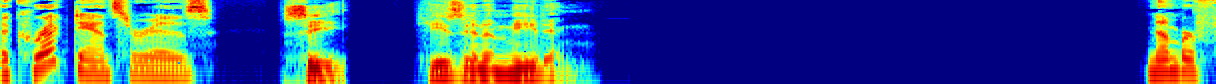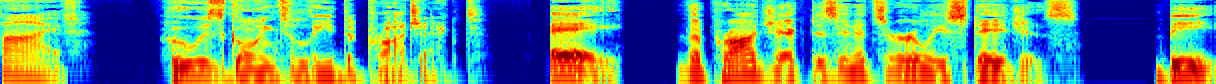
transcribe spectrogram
The correct answer is C. He's in a meeting. number 5. Who is going to lead the project? A. The project is in its early stages. B.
